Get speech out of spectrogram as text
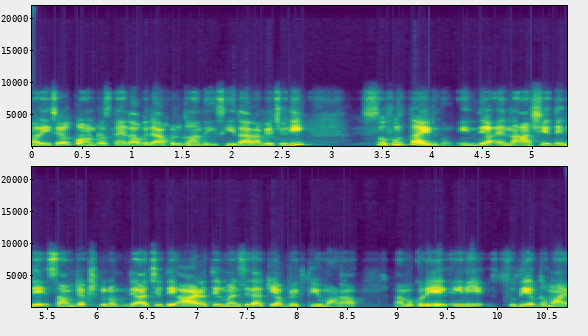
അറിയിച്ച് കോൺഗ്രസ് നേതാവ് രാഹുൽ ഗാന്ധി. സീതാറാം യെച്ചൂരി സുഹൃത്തായിരുന്നു. ഇന്ത്യ എന്ന ആശയത്തിന്റെ സംരക്ഷകനും രാജ്യത്തെ ആഴത്തിൽ മനസ്സിലാക്കിയ വ്യക്തിയുമാണ്. നമുക്കിടയിൽ ഇനി സുദീർഘമായ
